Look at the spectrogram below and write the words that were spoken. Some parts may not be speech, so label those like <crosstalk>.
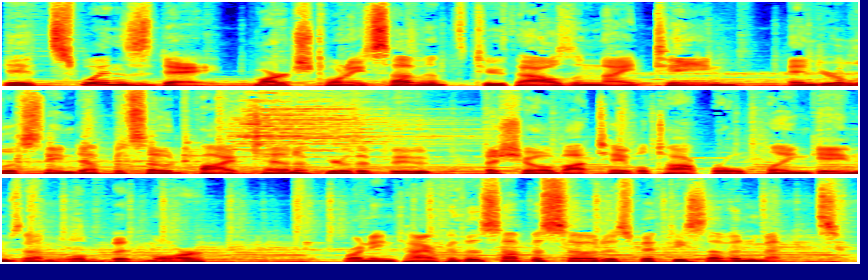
It's Wednesday, March 27th, 2019, and you're listening to episode 510 of Fear the Boot, a show about tabletop role playing games and a little bit more. Running time for this episode is 57 minutes.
